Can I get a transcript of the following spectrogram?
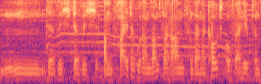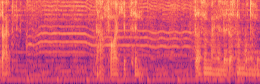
der sich, der sich am Freitag oder am Samstagabend von seiner Couch auferhebt und sagt, da fahre ich jetzt hin. Das sind meine letzten Worte.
